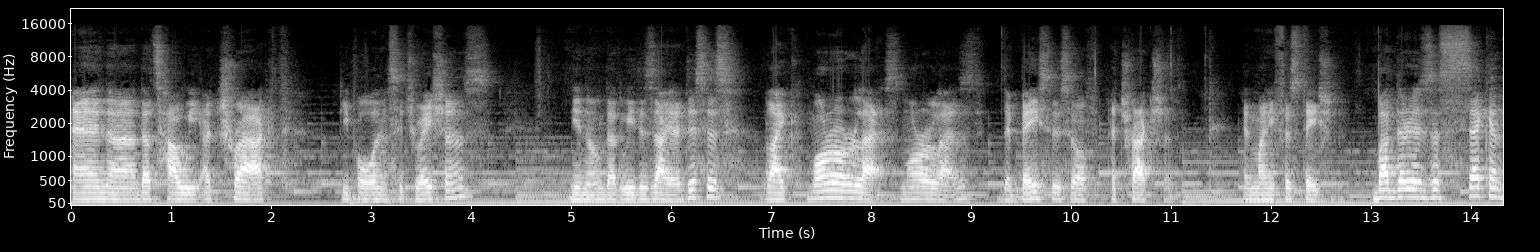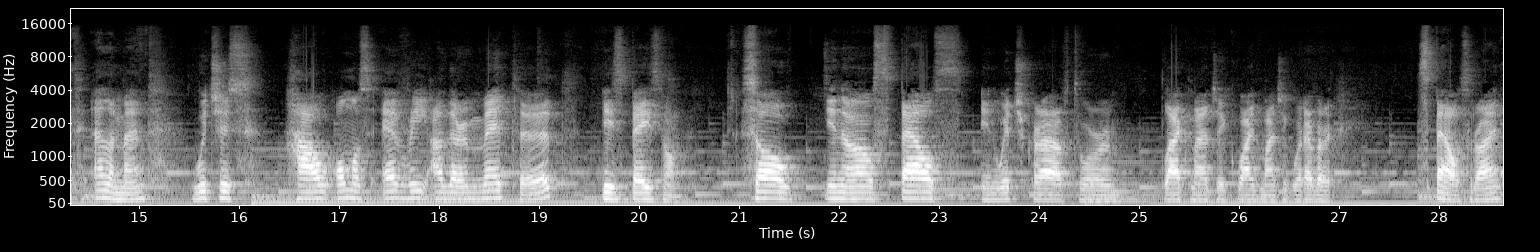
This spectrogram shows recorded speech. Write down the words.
and uh, that's how we attract people and situations, you know, that we desire. This is like more or less, more or less, the basis of attraction and manifestation. But there is a second element which is how almost every other method is based on. So, you know, spells in witchcraft or black magic, white magic, whatever, spells, right?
